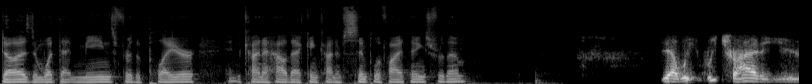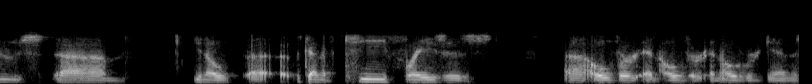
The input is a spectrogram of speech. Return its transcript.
does and what that means for the player and kind of how that can kind of simplify things for them yeah we we try to use um, you know uh, kind of key phrases uh, over and over and over again the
